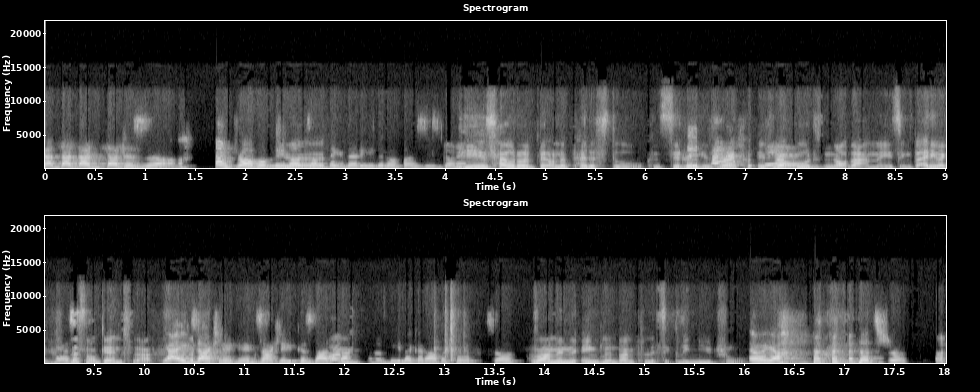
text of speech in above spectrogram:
that that that that is uh, probably not something that either of us is gonna He is held a bit on a pedestal, considering his record. His is. record is not that amazing. But anyway, Yes. let's not get into that. yeah uh, exactly exactly because that, that's I'm- gonna be like a rabbit hole so As I'm in England, I'm politically neutral. oh yeah that's true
